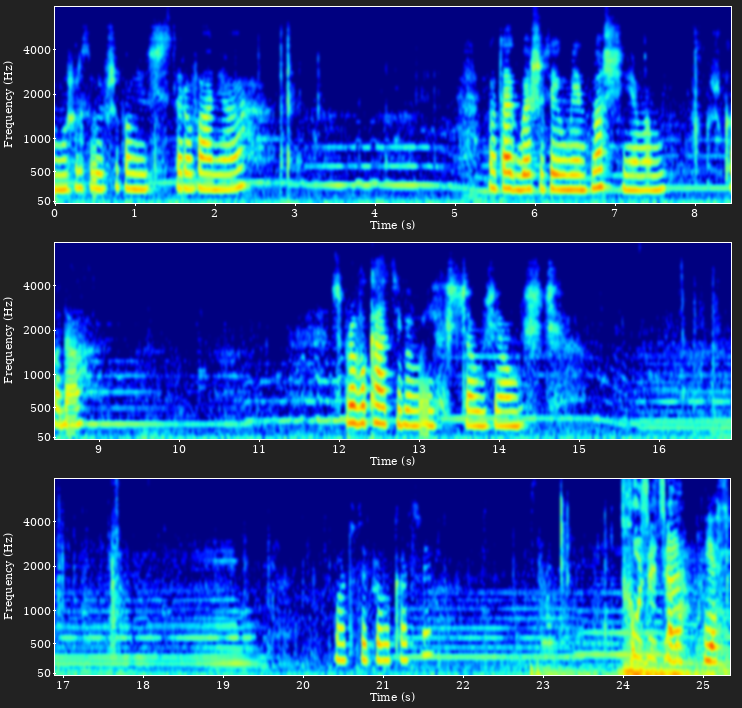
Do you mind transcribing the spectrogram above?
Muszę sobie przypomnieć sterowania. No tak, bo jeszcze tej umiejętności nie mam. Szkoda. Z prowokacji bym ich chciał wziąć. Ma tutaj prowokację? Tchórzycze! Dobra, jest.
